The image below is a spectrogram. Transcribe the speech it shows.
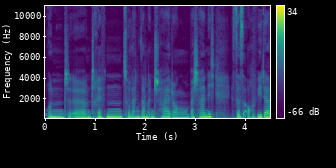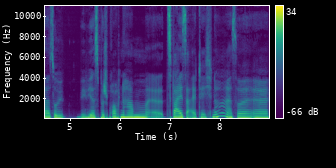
und äh, treffen zu langsam Entscheidungen. Wahrscheinlich ist das auch wieder so, wie wir es besprochen haben, äh, zweiseitig. Ne? Also äh,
